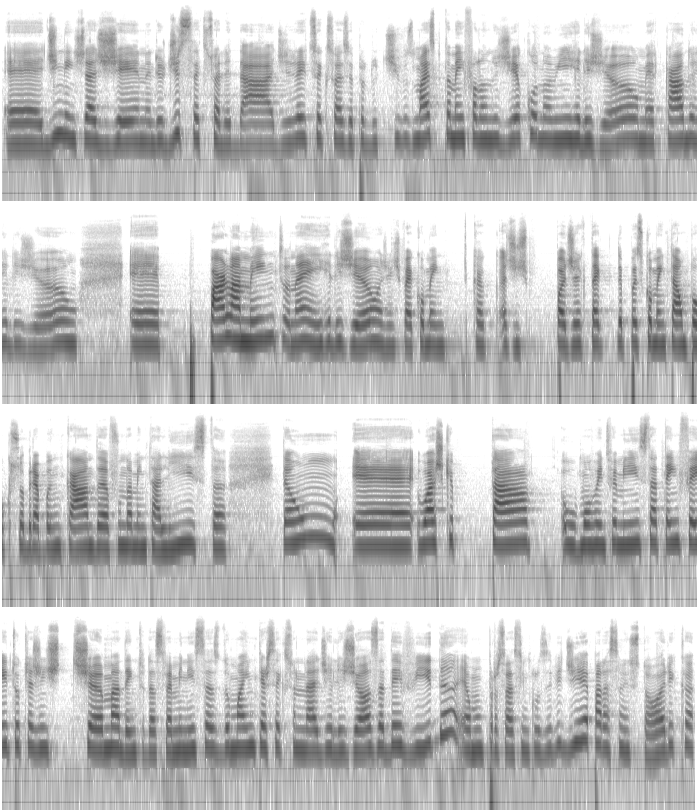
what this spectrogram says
é, de identidade de gênero, de sexualidade, direitos sexuais e reprodutivos, mas também falando de economia e religião, mercado e religião, é, parlamento né, e religião. A gente vai comentar. A gente pode até depois comentar um pouco sobre a bancada fundamentalista. Então, é, eu acho que está o movimento feminista tem feito o que a gente chama, dentro das feministas, de uma interseccionalidade religiosa devida, é um processo, inclusive, de reparação histórica,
